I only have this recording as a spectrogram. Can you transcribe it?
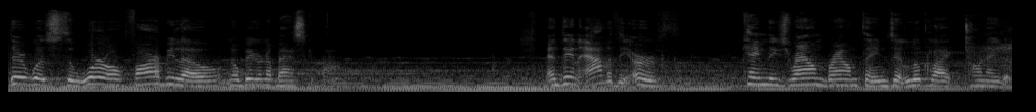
there was the world far below, no bigger than a basketball. And then out of the earth came these round brown things that looked like tornadoes.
